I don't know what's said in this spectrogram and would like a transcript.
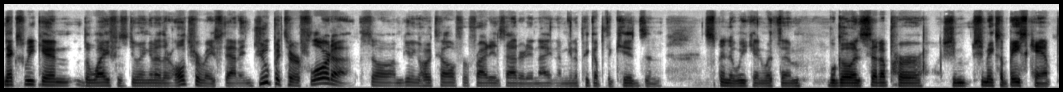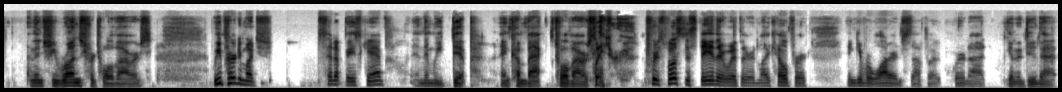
Next weekend, the wife is doing another ultra race down in Jupiter, Florida. So I'm getting a hotel for Friday and Saturday night, and I'm going to pick up the kids and spend a weekend with them. We'll go and set up her. She she makes a base camp, and then she runs for 12 hours. We pretty much set up base camp, and then we dip and come back 12 hours later. we're supposed to stay there with her and like help her and give her water and stuff, but we're not gonna do that.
